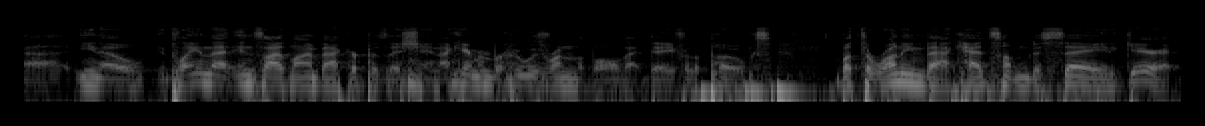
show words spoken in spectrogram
Uh, you know, playing that inside linebacker position. I can't remember who was running the ball that day for the Pokes, but the running back had something to say to Garrett.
